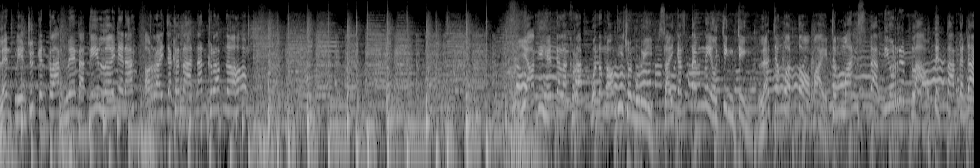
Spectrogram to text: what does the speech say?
เล่นเปลี่ยนชุดกันกลางเพลงแบบนี้เลยเนี่ยนะ อะไรจะขนาดนั้นครับน้องอย่างที่เห็นกันล่ะครับ ว่าน้อง ๆ ที่ชนบุรี ใส่กันเต็มเหนียวจริง ๆ และจังหวัดต่อไปจะมันแบบนี้หรือเปล่า ติดตามกันได้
